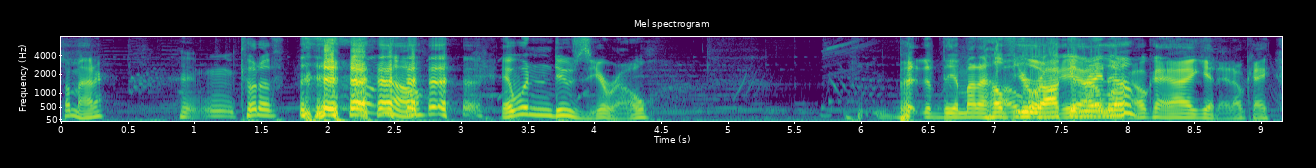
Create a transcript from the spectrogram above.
Don't matter. Could have. Well, no. It wouldn't do zero. but the amount of health Oh, you're look, rocking yeah, oh, right look. now. Okay, I get it. Okay.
